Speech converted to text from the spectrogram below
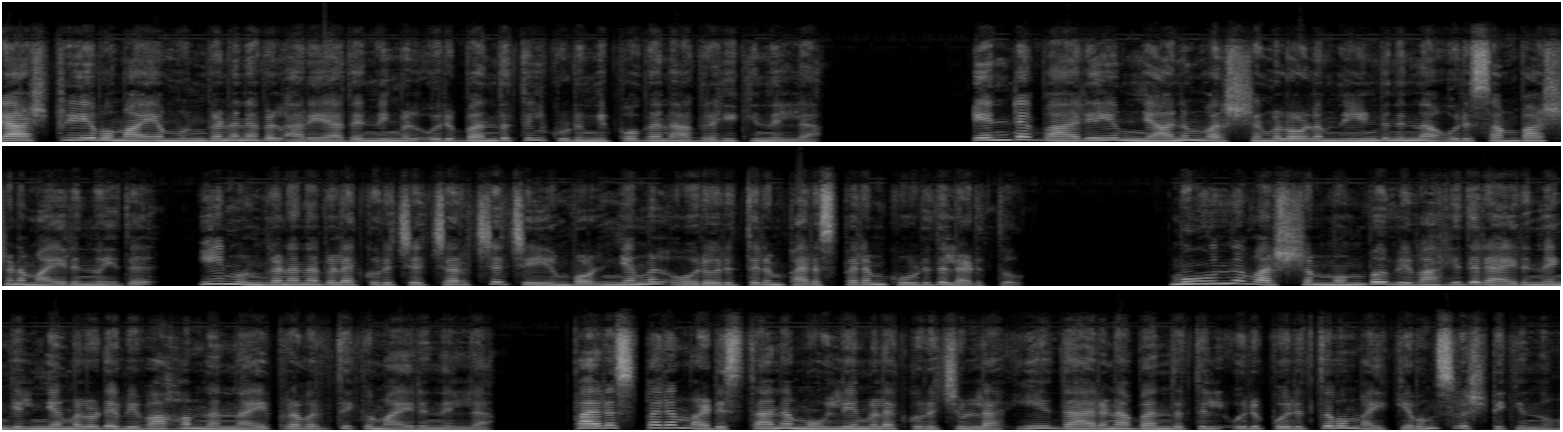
രാഷ്ട്രീയവുമായ മുൻഗണനകൾ അറിയാതെ നിങ്ങൾ ഒരു ബന്ധത്തിൽ കുടുങ്ങിപ്പോകാൻ ആഗ്രഹിക്കുന്നില്ല. എന്റെ ഭാര്യയും ഞാനും വർഷങ്ങളോളം നീണ്ടുനിന്ന ഒരു സംഭാഷണമായിരുന്നു ഇത്. ഈ മുൻഗണനകളെക്കുറിച്ച് ചർച്ച ചെയ്യുമ്പോൾ ഞങ്ങൾ ഓരോരുത്തരും പരസ്പരം കൂടുതലടുത്തു. മൂന്ന് വർഷം മുമ്പ് വിവാഹിതരായിരുന്നെങ്കിൽ ഞങ്ങളുടെ വിവാഹം നന്നായി പ്രവർത്തിക്കുമായിരുന്നില്ല. പരസ്പരം അടിസ്ഥാന മൂല്യങ്ങളെക്കുറിച്ചുള്ള ഈ ധാരണ ബന്ധത്തിൽ ഒരു പൊരുത്തവും ഐക്യവും സൃഷ്ടിക്കുന്നു.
